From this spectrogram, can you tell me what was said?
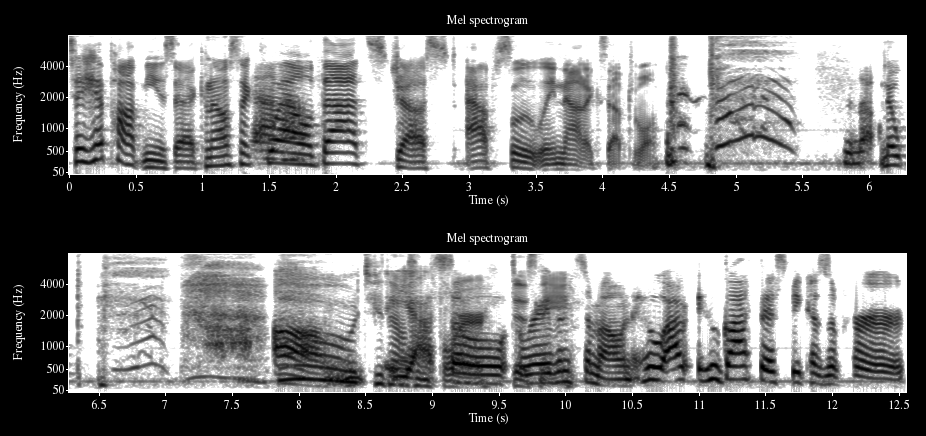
to hip hop music? And I was like, Yeah. well, that's just absolutely not acceptable. No. Nope. oh, 2004. Um, Yeah, so Disney. Raven-Symoné, who I, who got this because of her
